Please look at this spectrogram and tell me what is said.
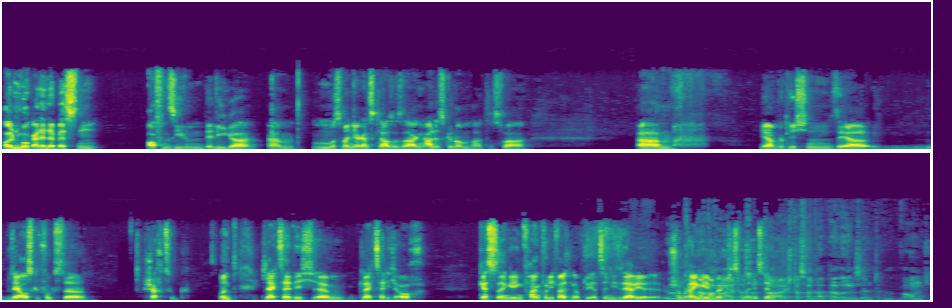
Oldenburg, einer der besten Offensiven der Liga, ähm, muss man ja ganz klar so sagen, alles genommen hat. Das war ähm, ja, wirklich ein sehr, sehr ausgefuchster Schachzug. Und gleichzeitig, ähm, gleichzeitig auch gestern gegen Frankfurt. Ich weiß nicht, ob du jetzt in die Serie schon ja, reingehen möchtest. Halt, also, da, dass wir gerade bei Ulm sind, warum nicht?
